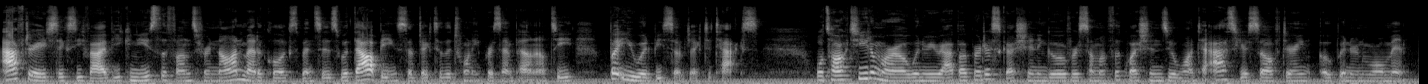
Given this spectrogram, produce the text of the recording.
After age 65, you can use the funds for non medical expenses without being subject to the 20% penalty, but you would be subject to tax. We'll talk to you tomorrow when we wrap up our discussion and go over some of the questions you'll want to ask yourself during open enrollment.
